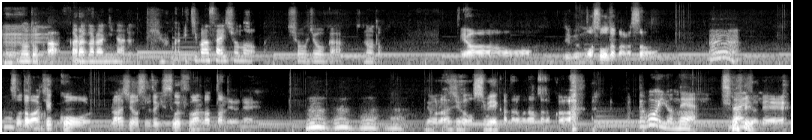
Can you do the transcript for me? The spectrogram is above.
うん喉がガラガラになるっていうか一番最初の症状が喉いやー、自分もそうだからさ、うん。そうだから結構、ラジオするときすごい不安だったんだよね。うんうんうんうん。でもラジオの使命感なのか何なのか、すごいよね。すごいよね。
